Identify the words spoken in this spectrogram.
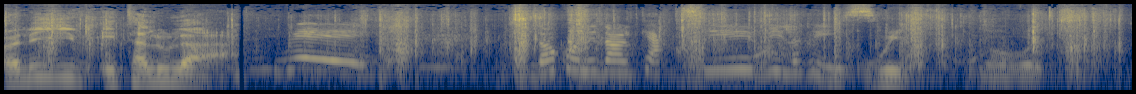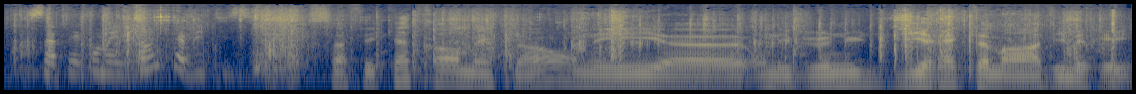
Olive et Talula. Oui. Donc, on est dans le quartier Villeray. Oui. oui. Ça fait combien de temps que tu habites ici? Ça fait quatre ans maintenant. On est, euh, on est venu directement à Villeray.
